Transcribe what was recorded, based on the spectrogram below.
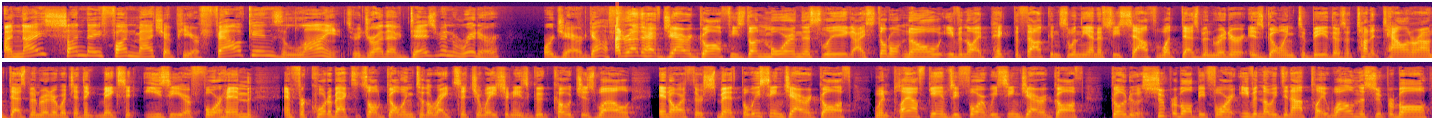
A nice Sunday fun matchup here. Falcons Lions. Would you rather have Desmond Ridder or Jared Goff? I'd rather have Jared Goff. He's done more in this league. I still don't know, even though I picked the Falcons to win the NFC South, what Desmond Ridder is going to be. There's a ton of talent around Desmond Ridder, which I think makes it easier for him. And for quarterbacks, it's all going to the right situation. He's a good coach as well in Arthur Smith. But we've seen Jared Goff win playoff games before. We've seen Jared Goff go to a Super Bowl before, even though he did not play well in the Super Bowl.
